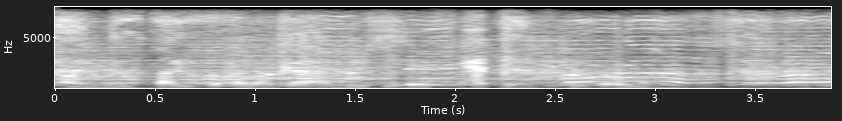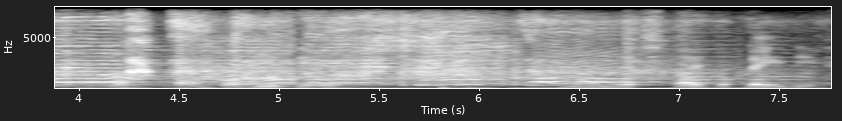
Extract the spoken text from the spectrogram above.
ang stand ko talaga, BTS TXT. Mas BTS. And let's try to play this.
